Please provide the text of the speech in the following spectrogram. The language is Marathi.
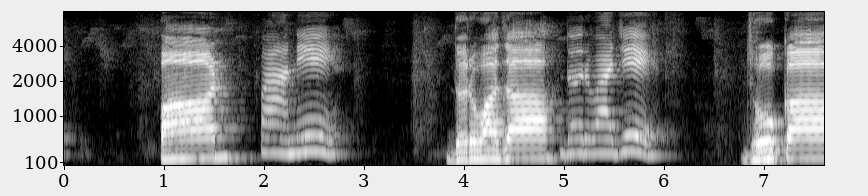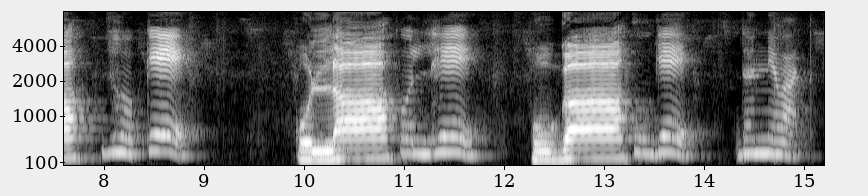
पान पाने दरवाजा दरवाजे झोका झोके कोल्हा कोल्हे फुगा फुगे. धन्यवाद.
